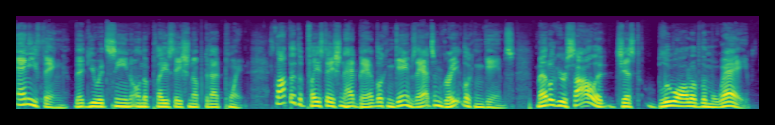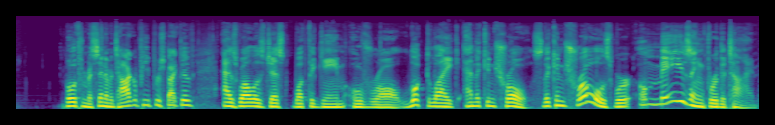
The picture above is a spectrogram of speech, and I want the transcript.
anything that you had seen on the PlayStation up to that point. It's not that the PlayStation had bad looking games, they had some great looking games. Metal Gear Solid just blew all of them away both from a cinematography perspective as well as just what the game overall looked like and the controls. The controls were amazing for the time.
